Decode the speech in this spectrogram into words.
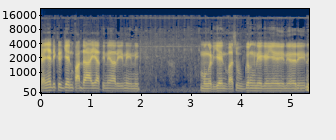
Kayaknya dikerjain Pak Dayat ini hari ini nih. Mau ngerjain Pak Sugeng dia kayaknya ini hari ini.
